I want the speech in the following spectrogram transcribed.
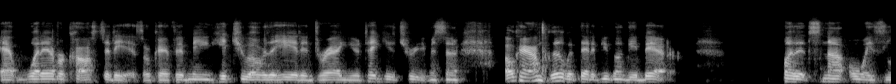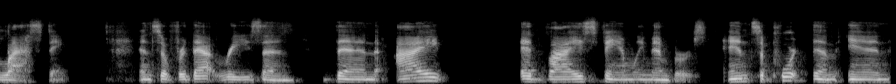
at whatever cost it is. Okay. If it means hit you over the head and drag you and take you to treatment center, okay, I'm good with that if you're gonna get better. But it's not always lasting. And so for that reason, then I advise family members and support them in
